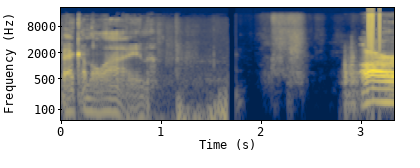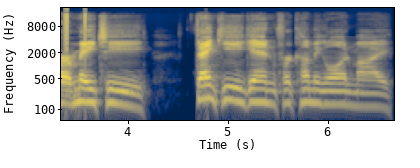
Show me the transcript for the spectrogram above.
back on the line. Our matey, thank ye again for coming on my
